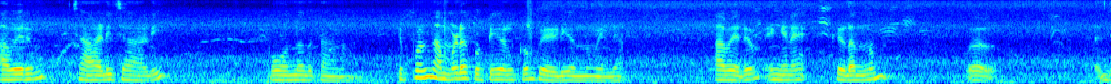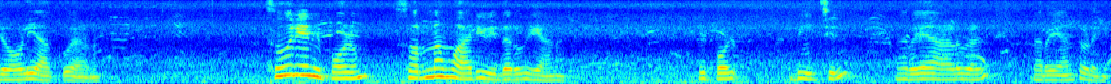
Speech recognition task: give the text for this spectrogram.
അവരും ചാടി ചാടി പോകുന്നത് കാണാം. ഇപ്പോൾ നമ്മുടെ കുട്ടികൾക്കും പേടിയൊന്നുമില്ല. അവരും ഇങ്ങനെ കിടന്നും ജോളിയാക്കുകയാണ്. സൂര്യൻ ഇപ്പോഴും സ്വർണം വാരി വിതറുകയാണ്. ഇപ്പോൾ ബീച്ചിൽ നിറയെ ആളുകൾ നിറയാൻ തുടങ്ങി.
